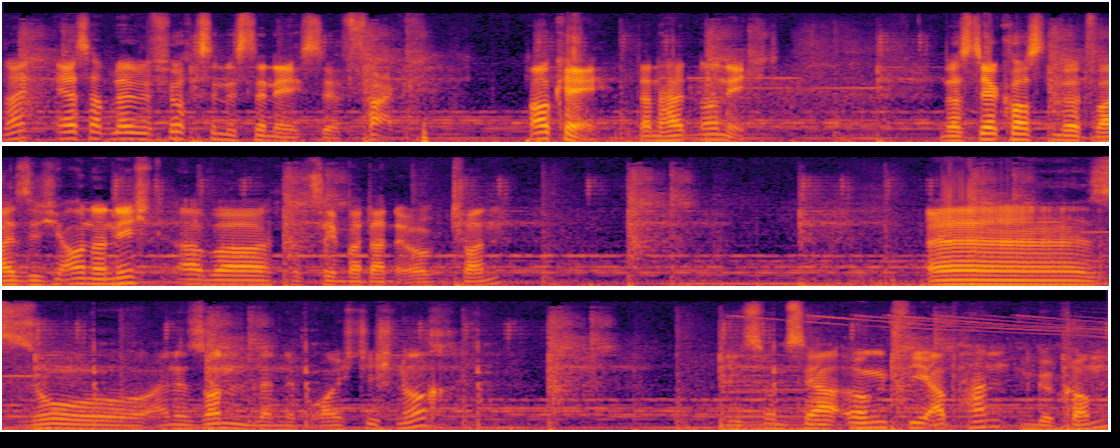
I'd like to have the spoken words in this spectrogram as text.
Nein, erst ab Level 14 ist der nächste. Fuck. Okay, dann halt noch nicht. Was der kosten wird, weiß ich auch noch nicht, aber das sehen wir dann irgendwann. Äh, so, eine Sonnenblende bräuchte ich noch. Die ist uns ja irgendwie abhanden gekommen.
